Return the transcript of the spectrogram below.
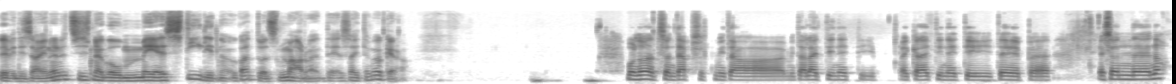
veebidisainerit, siis nagu meie stiilid nagu kattuvad, sest ma arvan, et teie sait on ka kena. Mul tunne, et see on täpselt, mida, mida Läti neti, väike Läti neti teeb ja see on noh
